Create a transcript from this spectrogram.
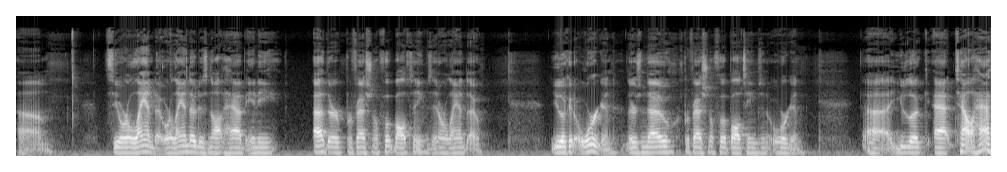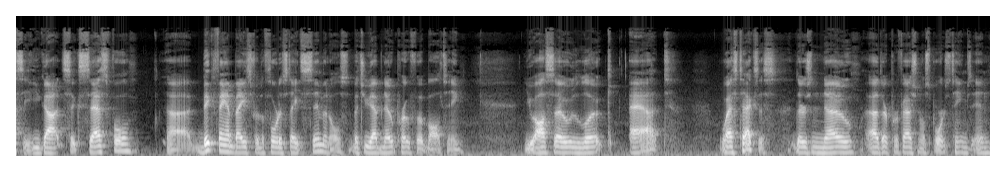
um, see, Orlando. Orlando does not have any other professional football teams in Orlando. You look at Oregon, there's no professional football teams in Oregon. Uh, you look at Tallahassee, you got successful, uh, big fan base for the Florida State Seminoles, but you have no pro football team. You also look at West Texas there's no other professional sports teams in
